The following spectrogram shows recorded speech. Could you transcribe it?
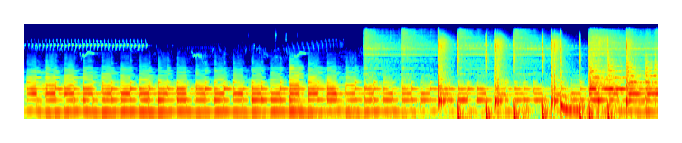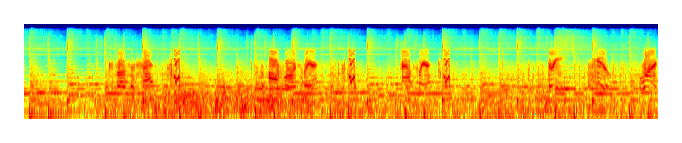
Explosive set. All floors clear. Clear. Three, two, one,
